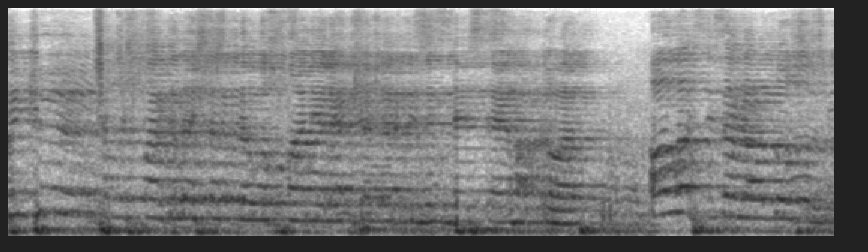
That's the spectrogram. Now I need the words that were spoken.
bütün çalışma arkadaşlarım ve Osmaniyeli hemşehrilerimizin desteği hakkı var. Allah size razı olsun.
